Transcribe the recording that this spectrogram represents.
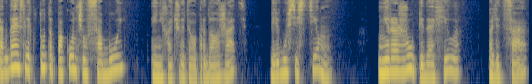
Тогда, если кто-то покончил с собой, я не хочу этого продолжать. Берегу систему. Не рожу педофила, полицая,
